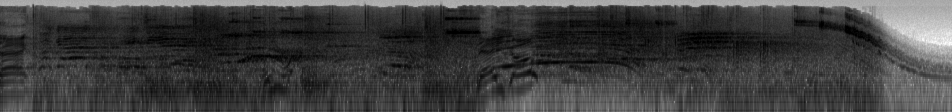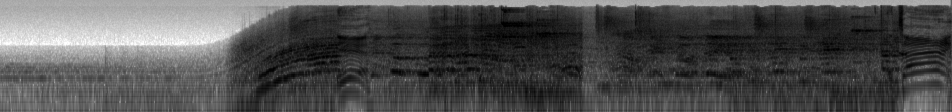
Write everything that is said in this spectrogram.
Tack. There you go. Yeah. Attack.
